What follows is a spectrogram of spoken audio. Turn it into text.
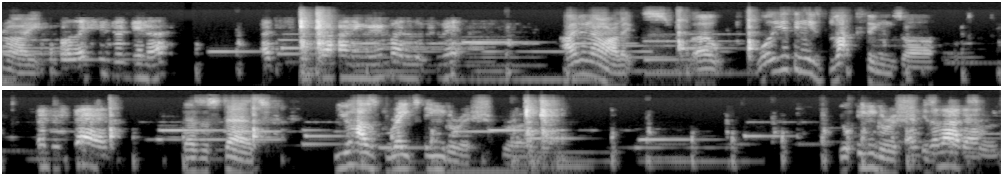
Right. Well, this is the dinner. That's the dining room by the looks of it. I don't know, Alex. Uh, what do you think these black things are? There's a stairs. There's a stairs. You has great English, bro. Your English There's is the ladder. excellent.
